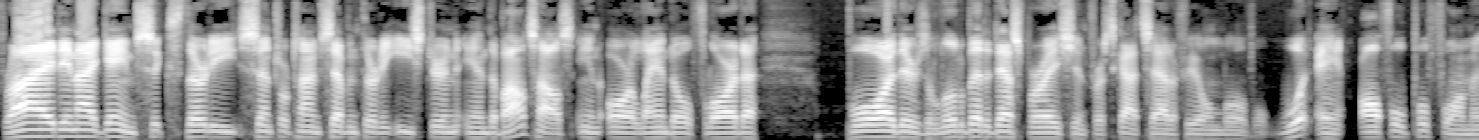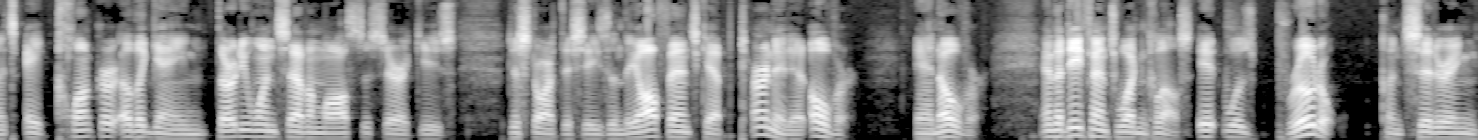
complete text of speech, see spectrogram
Friday night game, 6:30 Central Time, 7:30 Eastern, in the Bounce House in Orlando, Florida boy, there's a little bit of desperation for Scott Satterfield in Louisville. What an awful performance. A clunker of a game, 31 7 loss to Syracuse to start the season. The offense kept turning it over and over, and the defense wasn't close. It was brutal considering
